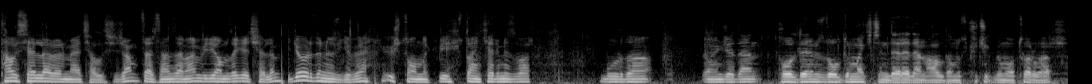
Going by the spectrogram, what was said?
Tavsiyeler vermeye çalışacağım. İsterseniz hemen videomuza geçelim. Gördüğünüz gibi 3 tonluk bir tankerimiz var. Burada önceden polderimizi doldurmak için dereden aldığımız küçük bir motor var.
